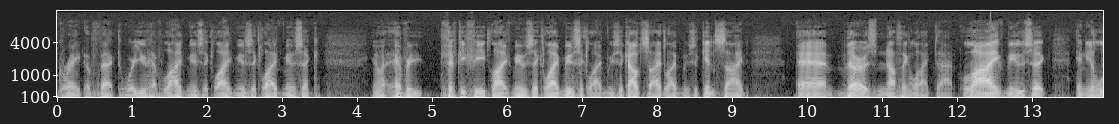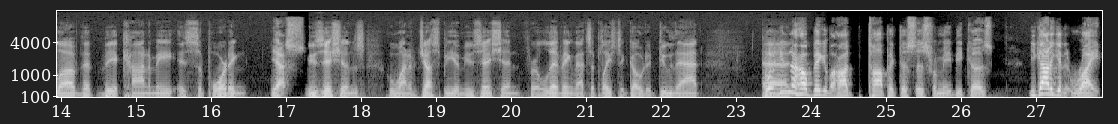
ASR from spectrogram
great effect where you have live music, live music, live music. You know every 50 feet, live music, live music, live music outside, live music inside. And there is nothing like that. Live music, and you love that the economy is supporting Yes. musicians who want to just be a musician for a living. That's a place to go to do that. Well, you know how big of a hot topic this is for me because you got to get it right.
